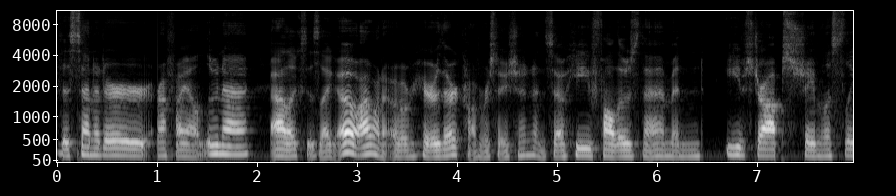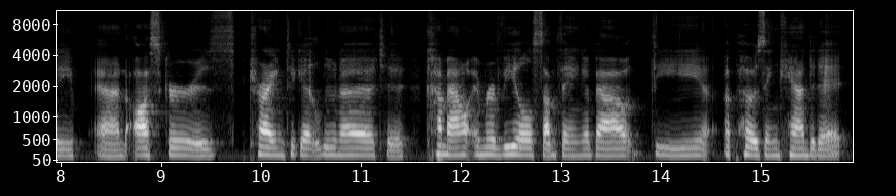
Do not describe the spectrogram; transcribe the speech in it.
the senator, Rafael Luna. Alex is like, Oh, I want to overhear their conversation. And so he follows them and eavesdrops shamelessly. And Oscar is trying to get Luna to come out and reveal something about the opposing candidate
